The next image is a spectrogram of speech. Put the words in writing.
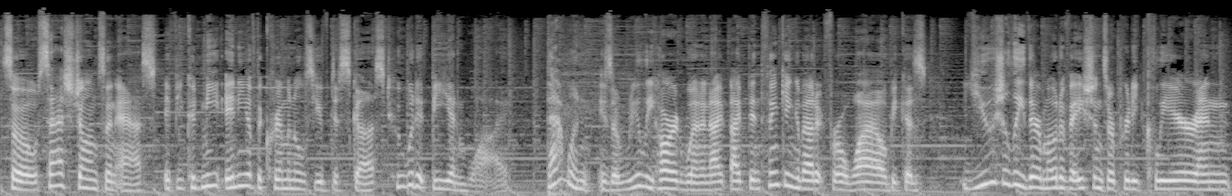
So, Sash Johnson asks if you could meet any of the criminals you've discussed, who would it be and why? That one is a really hard one, and I, I've been thinking about it for a while because usually their motivations are pretty clear, and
